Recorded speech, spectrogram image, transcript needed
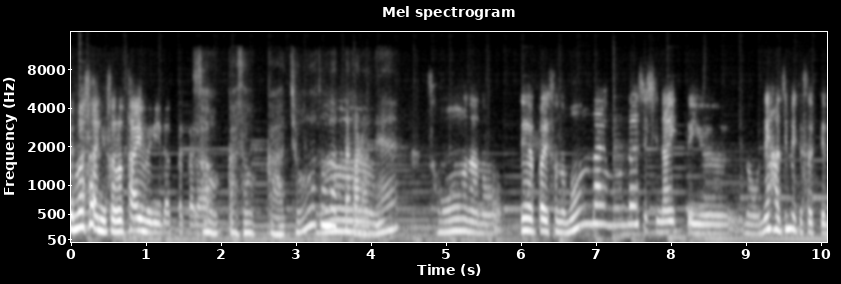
まさにそのタイムリーだったから。そうかそうかちょうどだったからね。そうなの。で、やっぱりその問題を問題視しないっていうのをね、初めてそうやって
